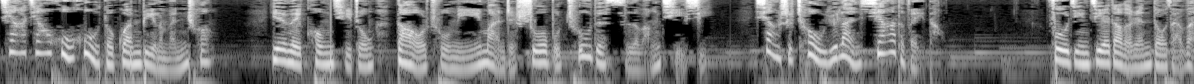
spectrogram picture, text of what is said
家家户户都关闭了门窗，因为空气中到处弥漫着说不出的死亡气息，像是臭鱼烂虾的味道。附近街道的人都在问：“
